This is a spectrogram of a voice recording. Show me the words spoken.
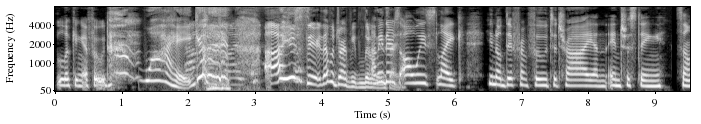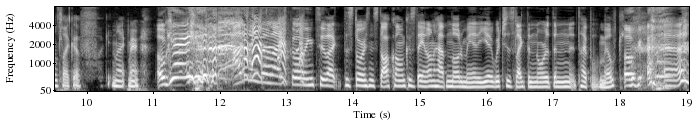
looking at food. Why? Are you serious? That would drive me literally. I mean, there's always like you know different food to try and interesting. Sounds like a fucking nightmare. okay. I don't even like going to like the stores in Stockholm because they don't have Norrmejerier, which is like the northern type of milk. okay. Uh,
